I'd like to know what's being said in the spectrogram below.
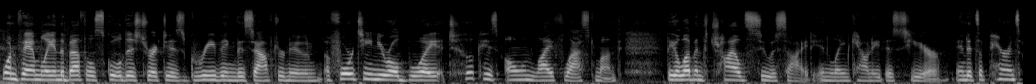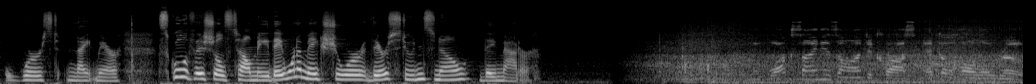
One family in the Bethel School District is grieving this afternoon. A 14-year-old boy took his own life last month, the 11th child suicide in Lane County this year, and it's a parent's worst nightmare. School officials tell me they want to make sure their students know they matter. The walk sign is on to cross Echo Hollow Road.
